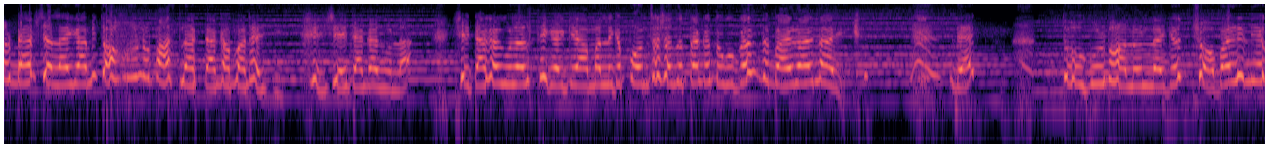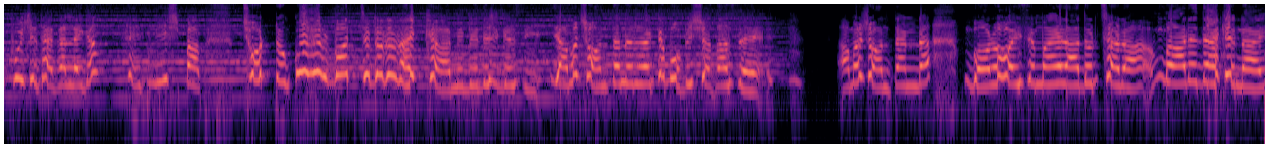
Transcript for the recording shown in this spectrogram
তোর ব্যবসা লাগে, আমি তখনও পাঁচ লাখ টাকা পাঠাইছি। সেই টাকাগুলা, সেই টাকাগুলার থেকে কি আমার লেগে পঞ্চাশ হাজার টাকা তোকে কাছ থেকে বাইর হয় নাই? দেখ তোগুর ভালো লাগে সবাই নিয়ে খুশি থাকার লাগে নিষ্পাপ ছোট্ট কোলের বাচ্চাটারও রাখা আমি বিদেশ গেছি। যে আমার সন্তানেরও একটা ভবিষ্যৎ আছে। আমার সন্তানটা বড় হয়েছে মায়ের আদর ছাড়া, মারে দেখে নাই।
